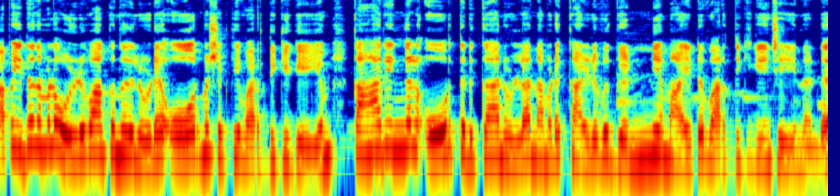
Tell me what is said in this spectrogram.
അപ്പോൾ ഇത് നമ്മൾ ഒഴിവാക്കുന്നതിലൂടെ ഓർമ്മശക്തി വർദ്ധിക്കുകയും കാര്യങ്ങൾ ഓർത്തെടുക്കാനുള്ള നമ്മുടെ കഴിവ് ഗണ്യമായിട്ട് വർദ്ധിക്കുകയും ചെയ്യുന്നുണ്ട്.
